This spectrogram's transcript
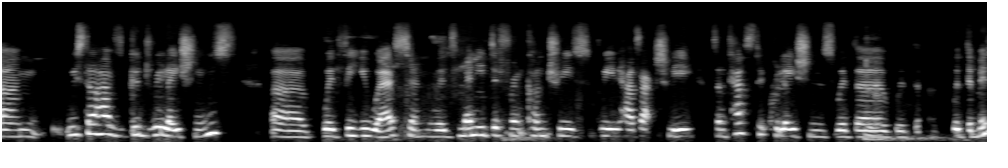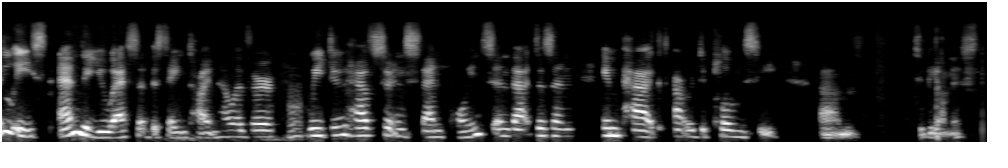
um, we still have good relations uh, with the US and with many different countries. We have actually fantastic relations with the yeah. with the, with the Middle East and the US at the same time. However, huh. we do have certain standpoints, and that doesn't impact our diplomacy. Um, to be honest.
